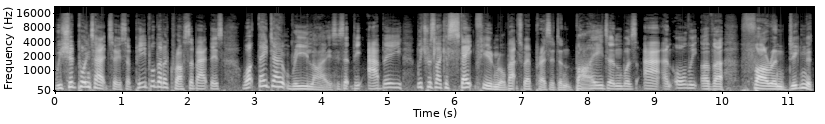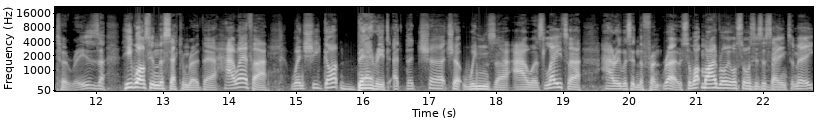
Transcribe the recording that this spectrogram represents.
We should point out too, so people that are cross about this, what they don't realise is that the Abbey, which was like a state funeral, that's where President Biden was at and all the other foreign dignitaries, he was in the second row there. However, when she got buried at the church at Windsor hours later, Harry was in the front row. So what my royal sources are hmm. saying to me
